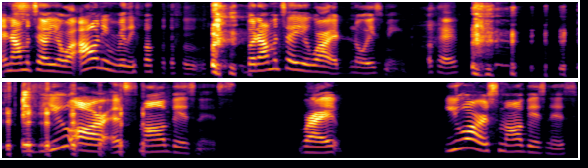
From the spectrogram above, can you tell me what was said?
And I'm gonna tell you why. I don't even really fuck with the food, but I'm gonna tell you why it annoys me. Okay. if you are a small business, right? You are a small business.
